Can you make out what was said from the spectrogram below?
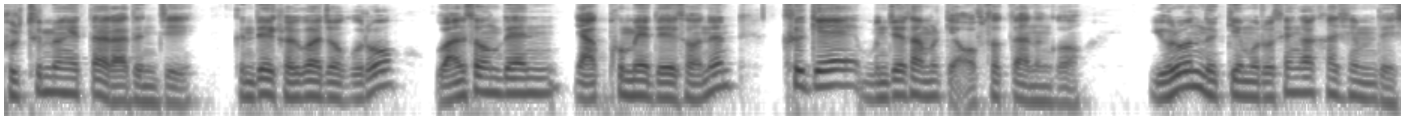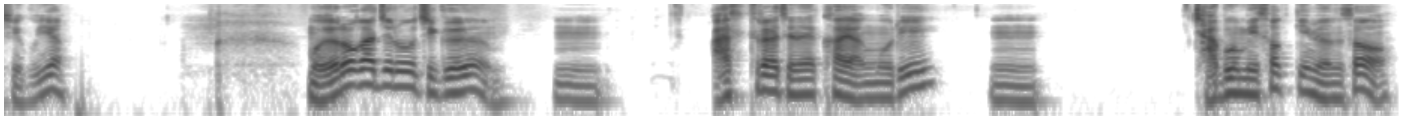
불투명했다라든지 근데 결과적으로 완성된 약품에 대해서는 크게 문제 삼을 게 없었다는 거 이런 느낌으로 생각하시면 되시고요. 뭐 여러 가지로 지금 음, 아스트라제네카 약물이 음, 잡음이 섞이면서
